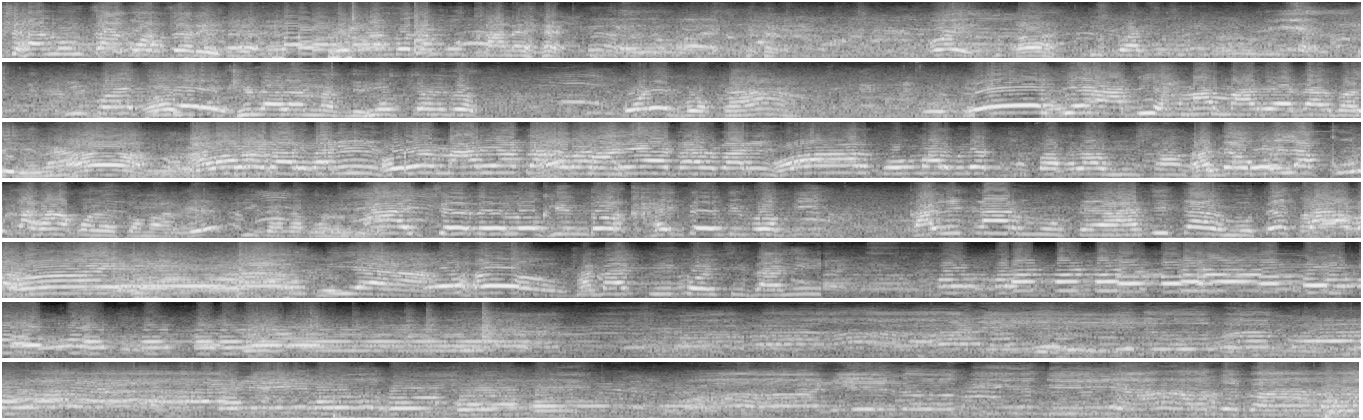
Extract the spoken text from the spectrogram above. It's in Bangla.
নুন চা নুন চা করছে রে। এখান মুখ খানে। ওই। হ্যাঁ। কি খিলালেন নাকি? তো। ওরে বোকা। এই যে আজি আমার মারিয়াটার বাড়ি না? হ্যাঁ। আমার ডারবারি ওরে মারিয়াটার বাড়ি। মারিয়াটার বাড়ি। ওর বৌমার বলে খসা ফেলা মুসান আচ্ছা ওইলা কোন কথা করে তোমার কি কথা বলি আইছে রে লক্ষিন্দর খাইতে দিব কি? কালিকার মুতে আজিকার মুতে চা ওহো। আমার কি কইছি জানি? ওই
